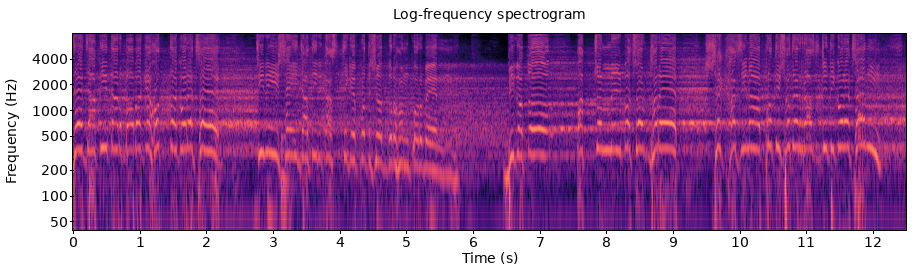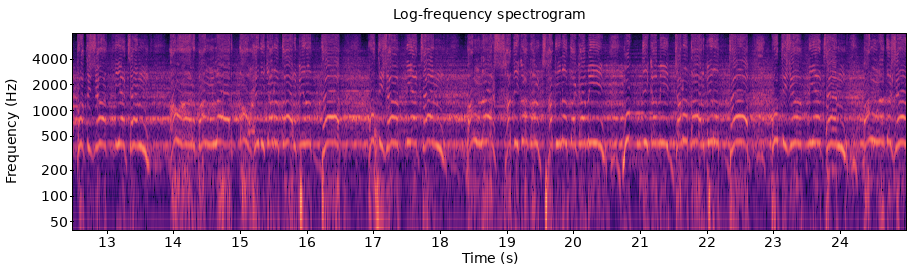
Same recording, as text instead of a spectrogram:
যে জাতি তার বাবাকে হত্যা করেছে, তিনি সেই জাতির কাছ থেকে প্রতিশোধ গ্রহণ করবেন। বিগত পাঁচচল্লিশ বছর ধরে শেখ হাসিনা প্রতিশোধের রাজনীতি করেছেন, প্রতিশোধ নিয়েছেন, আমার বাংলার তৌহিদ জনতার বিরুদ্ধে প্রতিশোধ নিয়েছেন বাংলার স্বাধীনতা স্বাধীনতাকামী মুক্তিকামী জনতার বিরুদ্ধে প্রতিশোধ নিয়েছেন বাংলাদেশের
